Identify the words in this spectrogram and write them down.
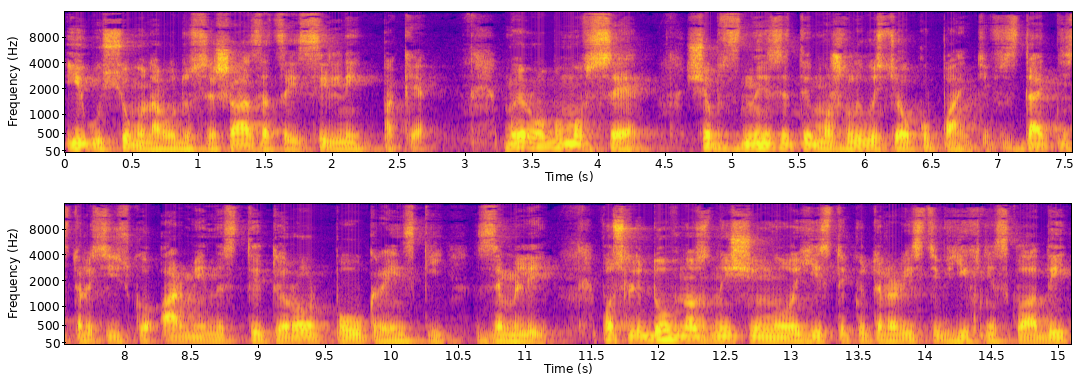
і усьому народу США за цей сильний пакет. Ми робимо все, щоб знизити можливості окупантів, здатність російської армії нести терор по українській землі. Послідовно знищуємо логістику терористів, їхні склади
